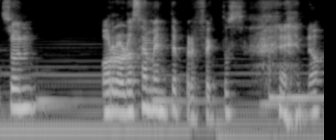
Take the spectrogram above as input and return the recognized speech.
son horrorosamente perfectos, ¿no?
